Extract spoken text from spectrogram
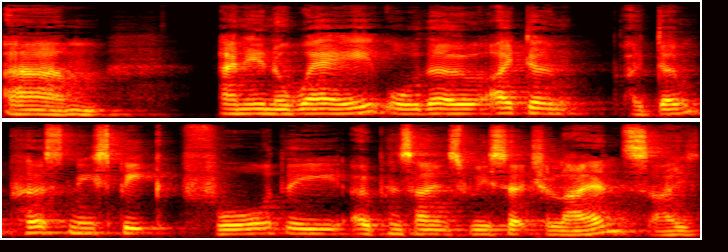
um, and in a way, although I don't I don't personally speak for the Open Science Research Alliance. I,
